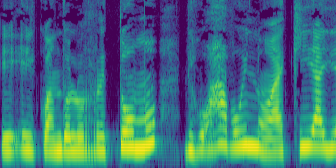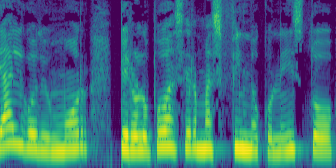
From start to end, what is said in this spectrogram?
y, cuando los retomo digo, ah, bueno, aquí hay algo de humor, pero lo puedo hacer más fino con esto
